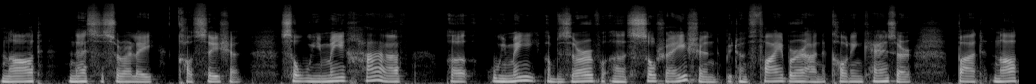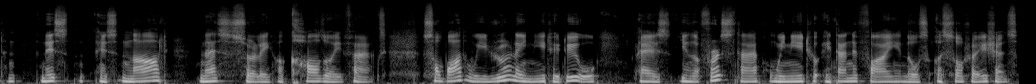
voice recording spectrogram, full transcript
not necessarily causation. So we may have uh, we may observe association between fiber and colon cancer, but not this is not necessarily a causal effect. So what we really need to do is in the first step we need to identify those associations.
